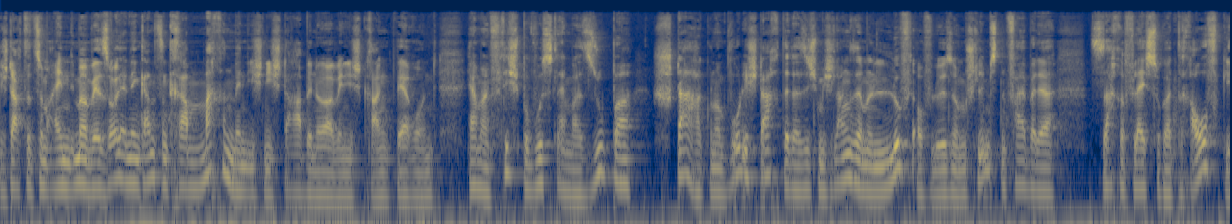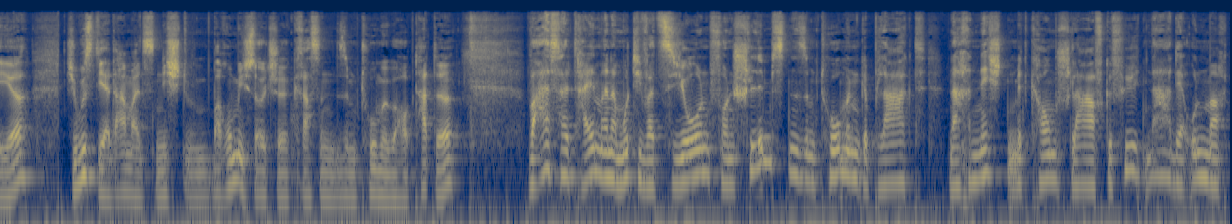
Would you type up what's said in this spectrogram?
ich dachte zum einen immer, wer soll denn den ganzen Kram machen, wenn ich nicht da bin oder wenn ich krank wäre? Und ja, mein Pflichtbewusstsein war super stark. Und obwohl ich dachte, dass ich mich langsam in Luft auflöse, im schlimmsten Fall bei der Sache vielleicht sogar draufgehe, ich wusste ja damals nicht, warum ich solche krassen Symptome überhaupt hatte, war es halt Teil meiner Motivation, von schlimmsten Symptomen geplagt, nach Nächten mit kaum Schlaf, gefühlt nahe der Unmacht,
